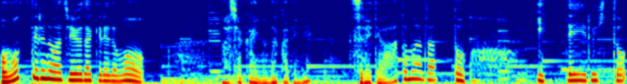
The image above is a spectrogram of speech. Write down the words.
思ってるのは自由だけれども、まあ、社会の中でね全てはアートマーだと言っている人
